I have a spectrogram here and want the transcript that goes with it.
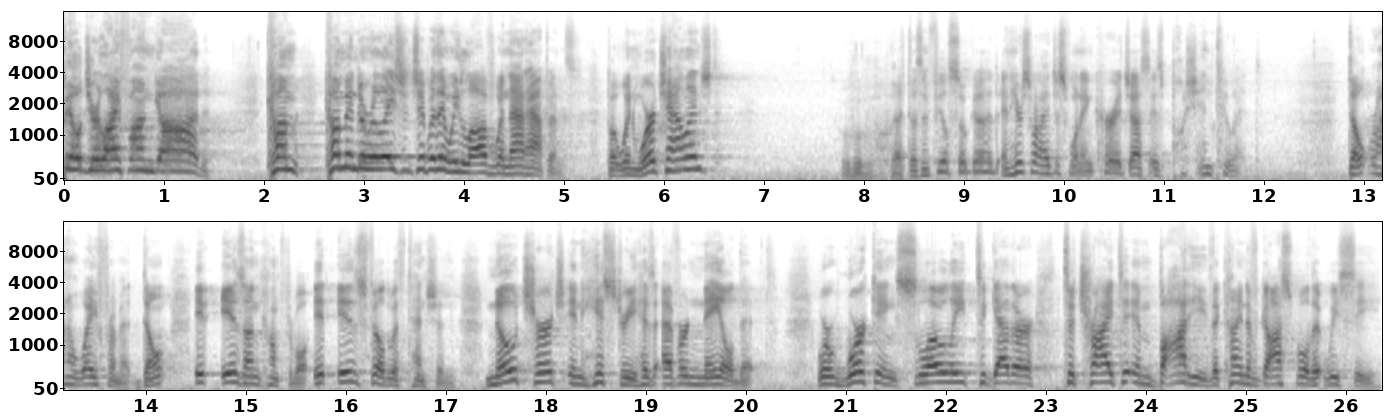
Build your life on God. Come, come into relationship with Him. We love when that happens. But when we're challenged, ooh, that doesn't feel so good. And here's what I just want to encourage us is push into it. Don't run away from it. Don't it is uncomfortable. It is filled with tension. No church in history has ever nailed it. We're working slowly together to try to embody the kind of gospel that we see.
